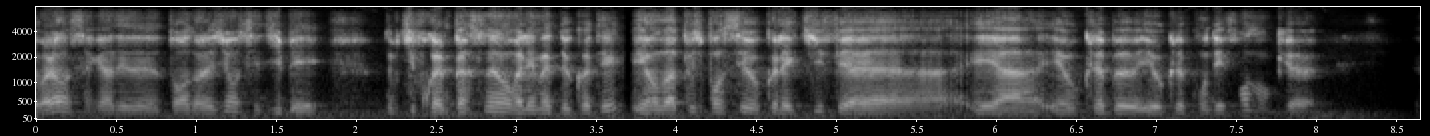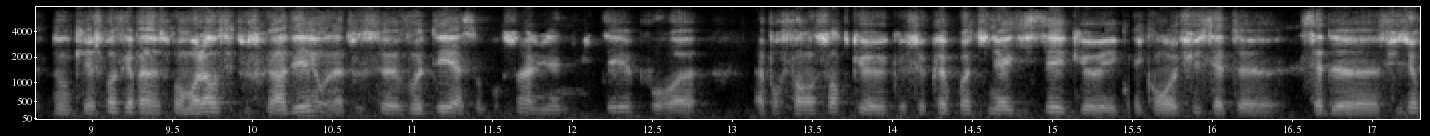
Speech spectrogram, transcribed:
voilà, on s'est regardé dans les yeux, on s'est dit, ben, nos petits problèmes personnels, on va les mettre de côté et on va plus penser au collectif et, et, au club et au club qu'on défend. Donc, je pense qu'à partir de ce moment-là, on s'est tous regardés, on a tous voté à 100% à l'unanimité pour euh, pour faire en sorte que, ce club continue à exister et qu'on refuse cette fusion.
